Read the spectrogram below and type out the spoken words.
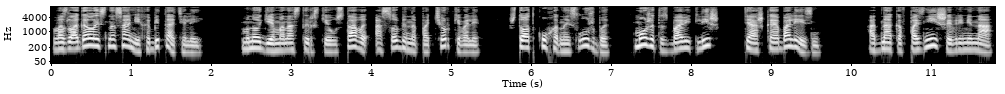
возлагалась на самих обитателей. Многие монастырские уставы особенно подчеркивали, что от кухонной службы может избавить лишь тяжкая болезнь. Однако в позднейшие времена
